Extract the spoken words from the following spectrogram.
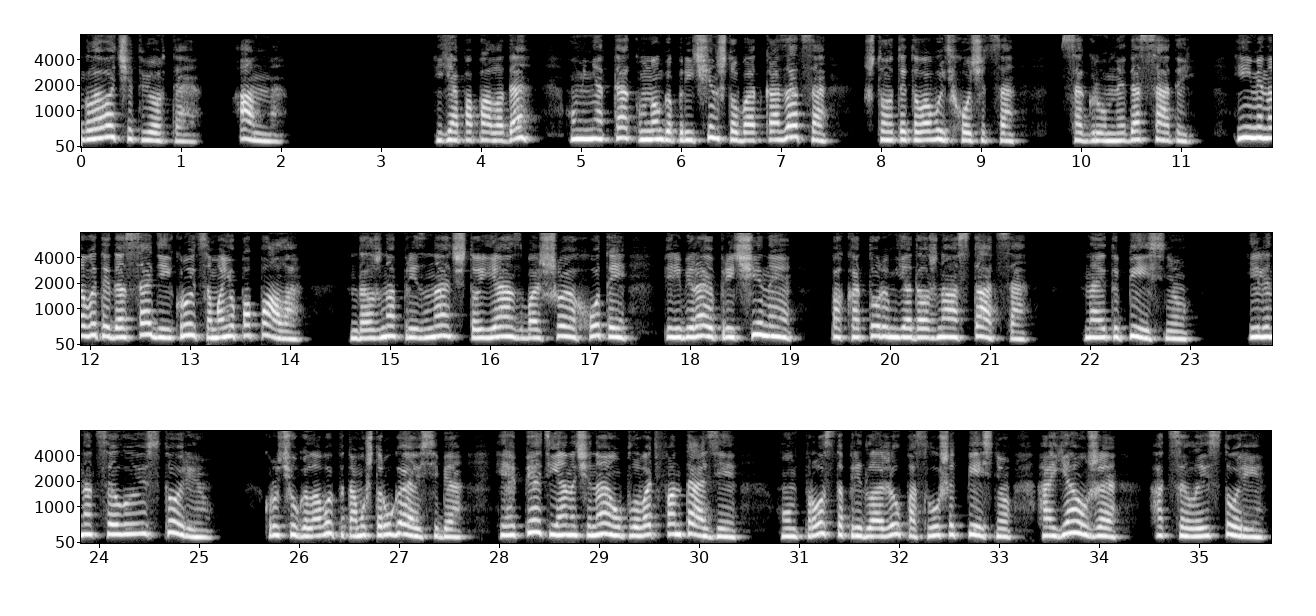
Глава четвертая. Анна. Я попала, да? У меня так много причин, чтобы отказаться, что от этого выть хочется. С огромной досадой. И именно в этой досаде и кроется мое попало. Должна признать, что я с большой охотой перебираю причины, по которым я должна остаться. На эту песню. Или на целую историю. Кручу головой, потому что ругаю себя. И опять я начинаю уплывать в фантазии. Он просто предложил послушать песню, а я уже о целой истории.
